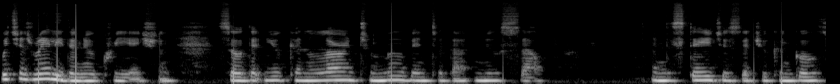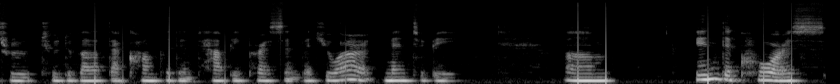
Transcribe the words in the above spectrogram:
which is really the new creation, so that you can learn to move into that new self and the stages that you can go through to develop that confident, happy person that you are meant to be. Um, in the course,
